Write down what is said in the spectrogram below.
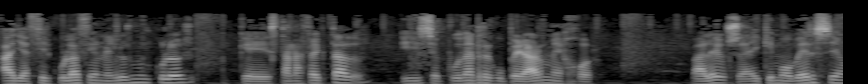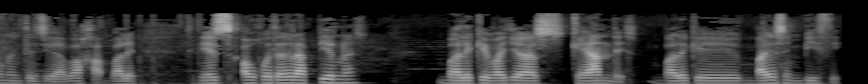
haya circulación en los músculos que están afectados y se puedan recuperar mejor. ¿Vale? O sea, hay que moverse a una intensidad baja, ¿vale? Si tienes agujetas en las piernas, vale que vayas, que andes, vale que vayas en bici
